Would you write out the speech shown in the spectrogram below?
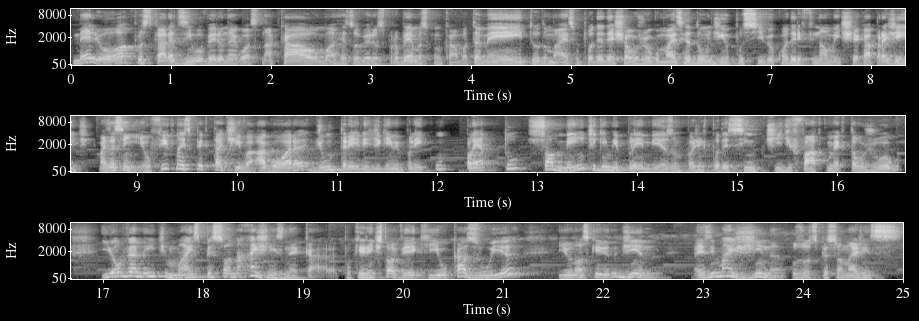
melhor para os caras desenvolverem o negócio na calma, resolver os problemas com calma também e tudo mais, para poder deixar o jogo mais redondinho possível quando ele finalmente chegar pra gente. Mas assim, eu fico na expectativa agora de um trailer de gameplay completo, somente gameplay mesmo, pra gente poder sentir de fato como é que tá o jogo e obviamente mais personagens, né, cara? Porque a gente tá vendo aqui o Kazuya e o nosso querido Dino. Mas imagina os outros personagens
